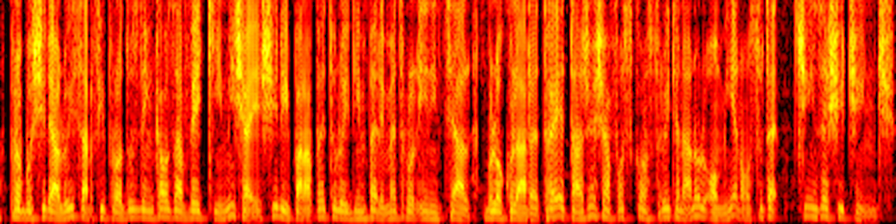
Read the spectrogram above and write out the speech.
80%. Prăbușirea lui s-ar fi produs din cauza vechimii și a ieșirii parapetului din perimetrul inițial. Blocul are trei etaje și a fost construit în anul 1955.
